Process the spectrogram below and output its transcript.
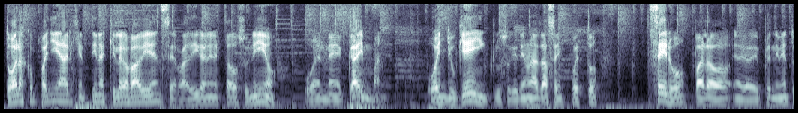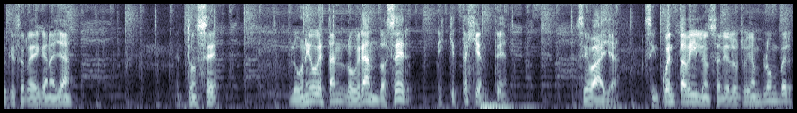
todas las compañías argentinas que les va bien se radican en Estados Unidos o en eh, Cayman o en UK incluso que tiene una tasa de impuestos cero para los eh, emprendimientos que se radican allá. Entonces, lo único que están logrando hacer es que esta gente se vaya. 50 billones salió el otro día en Bloomberg,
